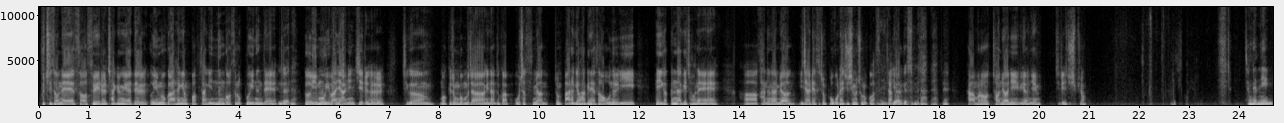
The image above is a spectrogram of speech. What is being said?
구치소 내에서 수의를 착용해야 될 의무가 행영법상 있는 것으로 보이는데 네, 네. 그 의무 위반이 아닌지를 지금 뭐 교정본부장이나 누가 오셨으면 좀 빠르게 확인해서 오늘 이 회의가 끝나기 전에 아, 가능하면 이 자리에서 좀 보고를 해주시면 좋을 것 같습니다. 예, 알겠습니다. 네. 네. 다음으로 전현희 위원님 질의해 주십시오. 장관님,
